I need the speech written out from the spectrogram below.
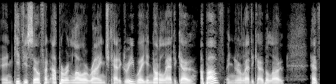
and give yourself an upper and lower range category where you're not allowed to go above and you're not allowed to go below. Have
